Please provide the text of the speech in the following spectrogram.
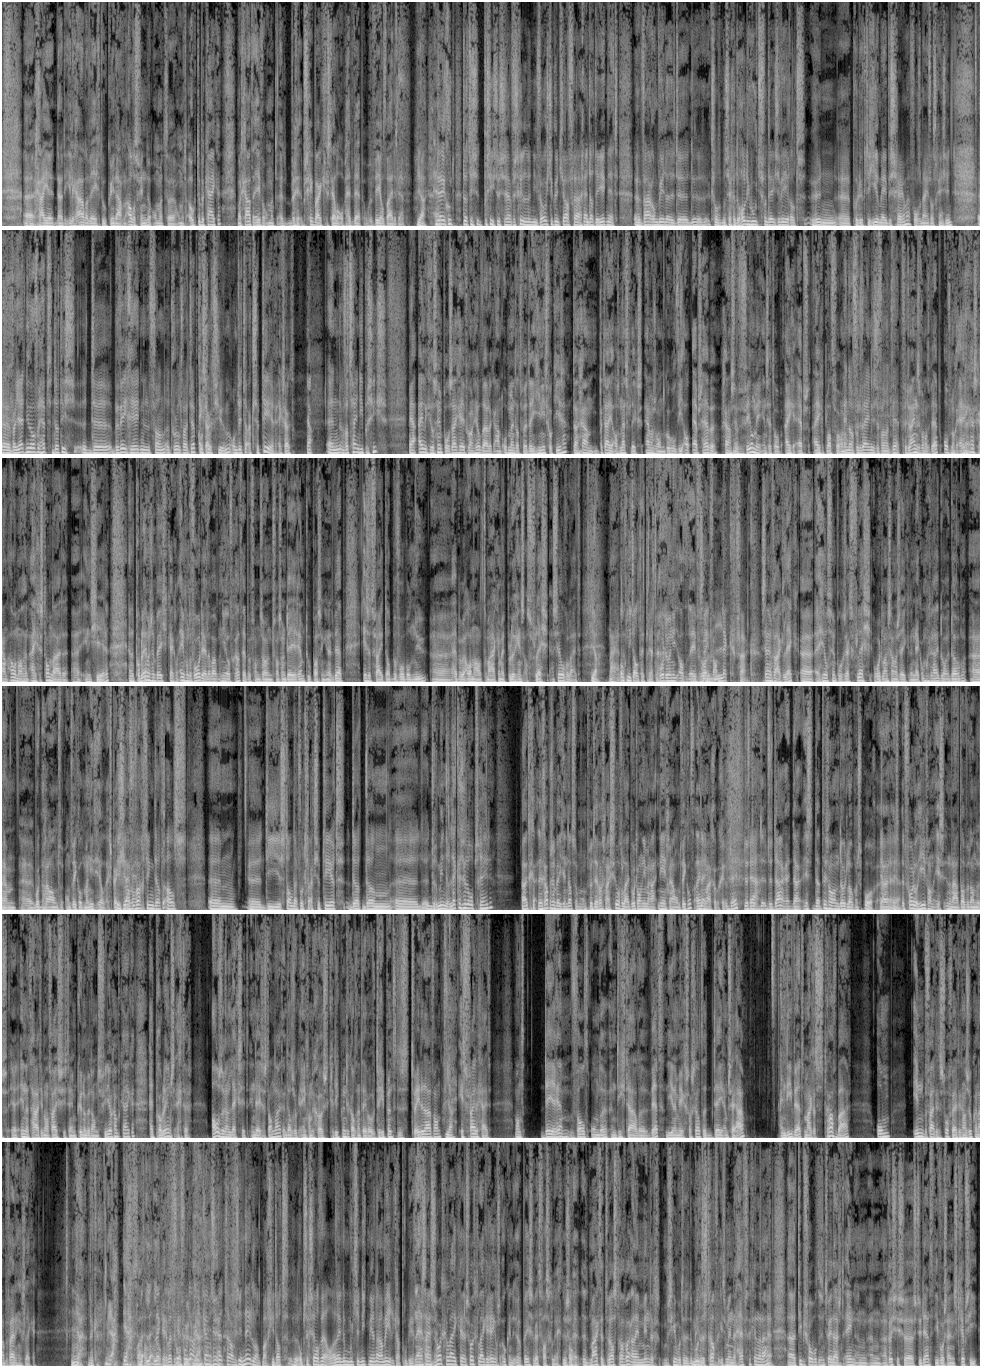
Uh, ga je naar de illegale wegen toe, kun je daarvan alles vinden om het, uh, om het ook te bekijken. Maar het gaat even om het, het beschikbaar stellen op het web, op het wereldwijde web. Ja, en nee, goed, dat is het precies. Dus er zijn verschillende niveaus. Je kunt je afvragen, en dat deed ik net. waarom willen de, de, ik zal het maar zeggen, de Hollywoods van deze wereld hun producten hiermee beschermen? Volgens mij is dat geen zin. Waar jij het nu over hebt, dat is de beweegredenen van het World Wide Web Consortium exact. om dit te accepteren. Exact. Ja. En wat zijn die precies? Ja, eigenlijk heel simpel. Zij geven gewoon heel duidelijk aan: op het moment dat we er hier niet voor kiezen, dan gaan partijen als Netflix, Amazon, Google, die al apps hebben, gaan ze ja. veel meer inzetten op eigen apps, eigen platformen. En dan verdwijnen ze van het web. Verdwijnen ze van het web, of nog erger, nee. ze gaan allemaal hun eigen standaarden uh, initiëren. En het probleem ja. is een beetje: kijk, een van de voordelen waar we het niet over gehad hebben van zo'n DRM-toepassing in het web, is het feit dat bijvoorbeeld nu uh, hebben we allemaal te maken met plugins als Flash en Silverlight. Ja, nou ja ook niet altijd prettig. Worden we niet altijd even van. lek vaak. Zijn vaak lek. Uh, heel simpel gezegd, Flash wordt langzaam maar zeker de nek omgedraaid door Adobe. Um, ja. uh, wordt nog wel ontwikkeld, maar niet heel expect. Is jouw verwachting dat als um, uh, die standaard wordt geaccepteerd, dat dan uh, er minder lekken zullen optreden? Nou, het, de grap is een beetje, en dat is het punt even vastmaken, Silverlight wordt al niet, meer, niet eens meer aan ontwikkeld, alleen nee. maar geüpdate. Dus ja. de, de, daar, daar is, dat is al een doodlopend spoor. Ja, ja, het, het, voordeel hiervan is inderdaad dat we dan dus in het HTML5-systeem kunnen we dan dus video gaan bekijken. Het probleem is echter, als er een lek zit in deze standaard, en dat is ook een van de grootste kritiekpunten, ik had het net even over drie punten, dus het tweede daarvan, is veiligheid. Want DRM valt onder een digitale wet die in Amerika is vastgesteld, de DMCA. En die wet maakt het strafbaar om in beveiligde software te gaan zoeken naar beveiligingslekken. Ja, lekker. Ja, Ja, le- le- lekker. lekker Voor, voor de ja. Amerikaanse wet trouwens. In Nederland mag je dat eh, op zichzelf wel. Alleen dan moet je niet meer naar Amerika proberen Nee, er zijn soortgelijke, soortgelijke regels ook in de Europese wet vastgelegd. Dus Oh. eh, het maakt het wel strafbaar, alleen minder, misschien wordt de, wordt de straf iets minder heftig inderdaad. Eh, typisch voorbeeld is in 2001 een, een, een Russische student die voor zijn scriptie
